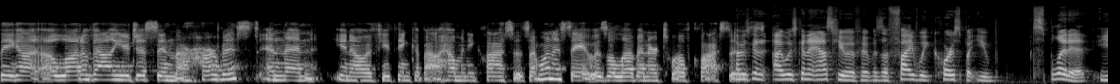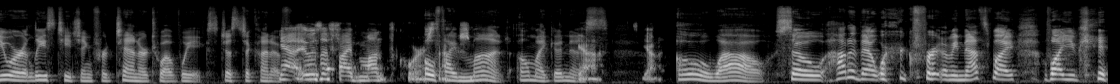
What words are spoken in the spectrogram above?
they got a lot of value just in their harvest and then you know if you think about how many classes i want to say it was 11 or 12 classes i was going to i was going to ask you if it was a 5 week course but you split it, you were at least teaching for 10 or 12 weeks just to kind of. Yeah, it was a five month course. Oh, five actually. month. Oh, my goodness. Yeah. Yeah. Oh wow! So how did that work for? I mean, that's why why you can.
